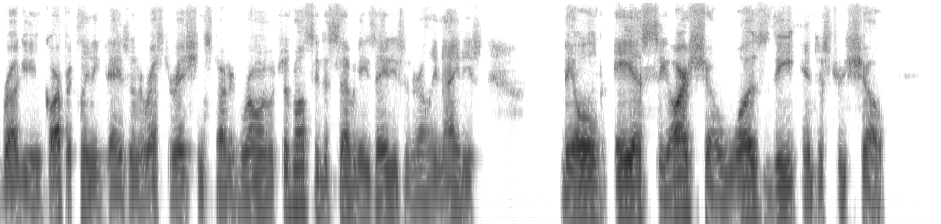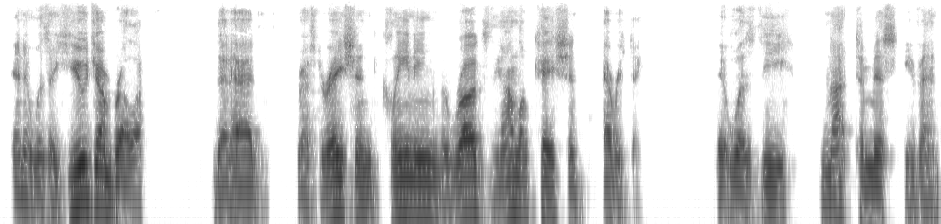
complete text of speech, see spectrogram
ruggy and carpet cleaning days and the restoration started growing, which was mostly the 70s, 80s, and early 90s, the old ASCR show was the industry show and it was a huge umbrella that had restoration, cleaning, the rugs, the on location, everything. It was the not to miss event.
